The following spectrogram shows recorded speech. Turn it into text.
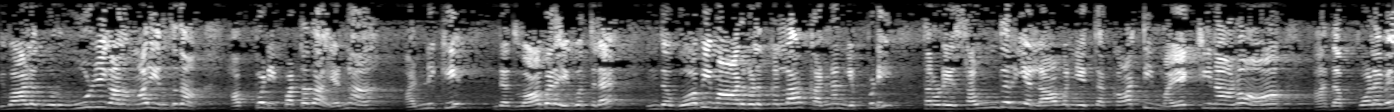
இவாளுக்கு ஒரு ஊழி காலம் மாதிரி இருக்குதான் அப்படிப்பட்டதா? என்ன? அன்னைக்கு இந்த துவாபர யுகத்துல இந்த கோபிமார்களுக்கெல்லாம் கண்ணன் எப்படி தன்னுடைய சௌந்தரிய லாவண்யத்தை காட்டி மயக்கினானோ அத போலவே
